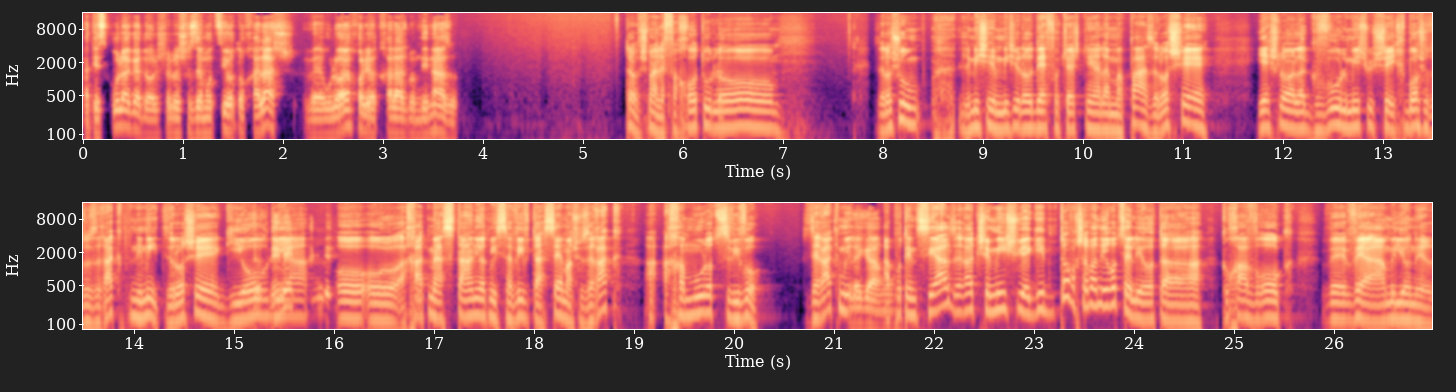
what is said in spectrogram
התסכול הגדול שלו שזה מוציא אותו חלש, והוא לא יכול להיות חלש במדינה הזאת. טוב, שמע, לפחות הוא לא... זה לא שהוא, למי ש... שלא יודע איפה צ'צ'ניה על המפה, זה לא שיש לו על הגבול מישהו שיכבוש אותו, זה רק פנימית, זה לא שגיאורגיה או, או אחת מהסטניות מסביב תעשה משהו, זה רק החמולות סביבו. זה רק, לגמרי. הפוטנציאל זה רק שמישהו יגיד, טוב, עכשיו אני רוצה להיות הכוכב רוק והמיליונר.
